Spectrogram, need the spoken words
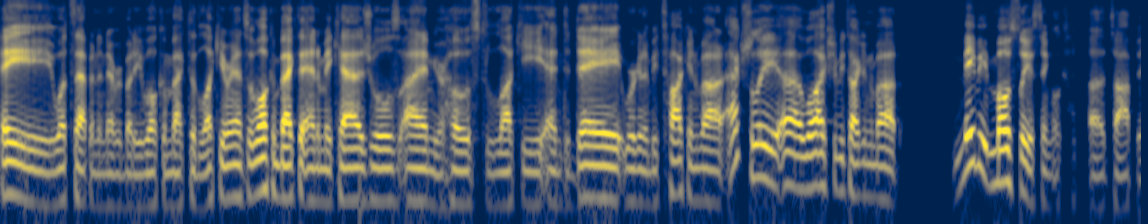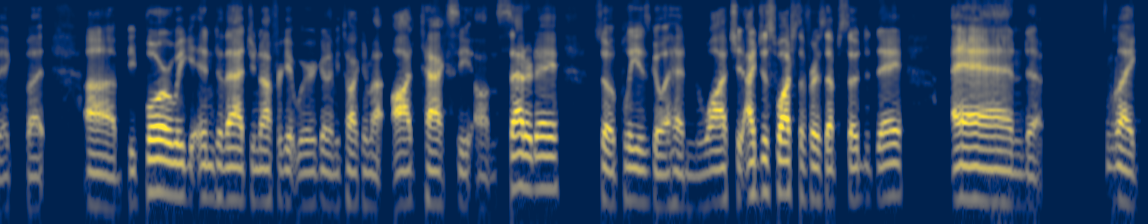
Hey, what's happening, everybody? Welcome back to the Lucky Rants and welcome back to Anime Casuals. I am your host, Lucky, and today we're going to be talking about actually, uh, we'll actually be talking about maybe mostly a single uh, topic. But uh, before we get into that, do not forget we're going to be talking about Odd Taxi on Saturday. So please go ahead and watch it. I just watched the first episode today, and like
